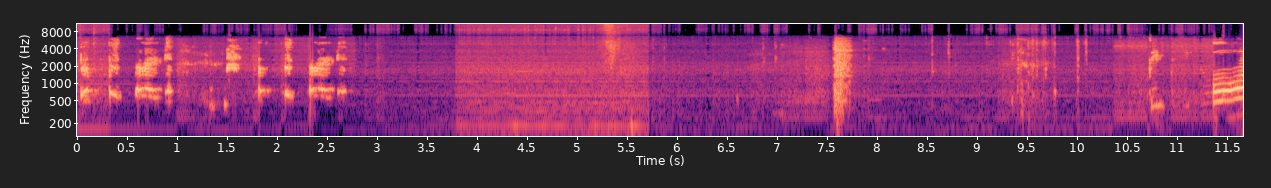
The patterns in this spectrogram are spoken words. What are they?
เอฟเฟกต์อะไรเนี่ยเอฟเฟกต์อะไรเนี่ยดีด้ว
